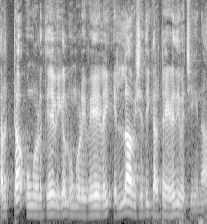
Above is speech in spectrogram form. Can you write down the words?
கரெக்டாக உங்களுடைய தேவைகள் உங்களுடைய வேலை எல்லா விஷயத்தையும் கரெக்டாக எழுதி வச்சிங்கன்னா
